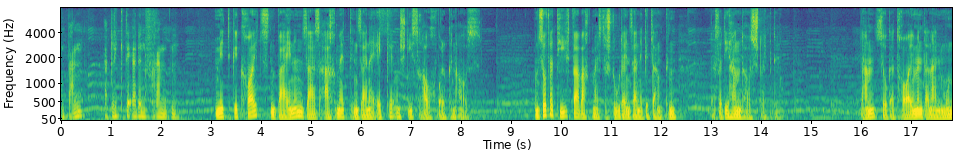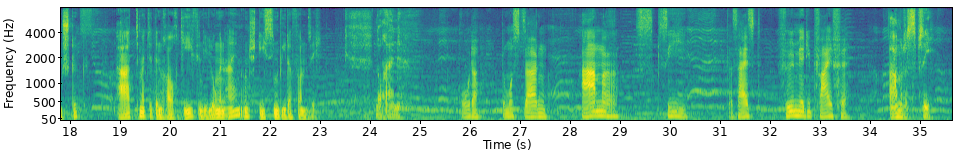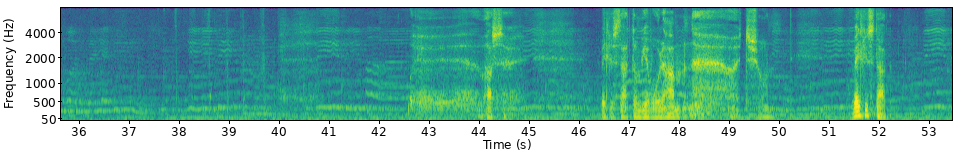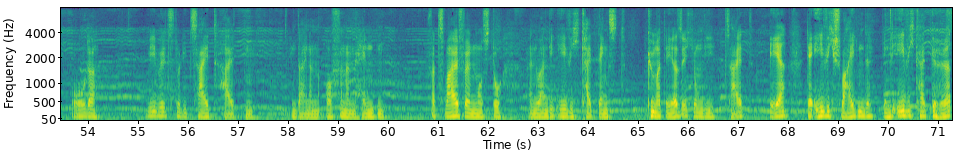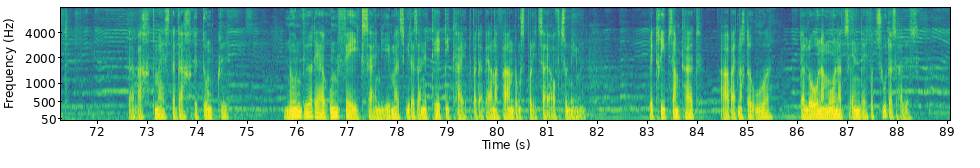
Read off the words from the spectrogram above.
Und dann erblickte er den Fremden. Mit gekreuzten Beinen saß Ahmed in seiner Ecke und stieß Rauchwolken aus. Und so vertieft war Wachtmeister Studer in seine Gedanken, dass er die Hand ausstreckte. Dann zog er träumend an ein Mundstück, atmete den Rauch tief in die Lungen ein und stieß ihn wieder von sich. Noch eine. Bruder, du musst sagen, Amr Psi. Das heißt, füll mir die Pfeife. Amr Psi. Was, welches Datum wir wohl haben. Heute schon. Welches Tag? Bruder, wie willst du die Zeit halten in deinen offenen Händen? Verzweifeln musst du, wenn du an die Ewigkeit denkst. Kümmert er sich um die Zeit? Er, der ewig Schweigende, dem die Ewigkeit gehört? Der Wachtmeister dachte dunkel, nun würde er unfähig sein, jemals wieder seine Tätigkeit bei der Berner Fahndungspolizei aufzunehmen. Betriebsamkeit, Arbeit nach der Uhr, der Lohn am Monatsende, wozu das alles?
